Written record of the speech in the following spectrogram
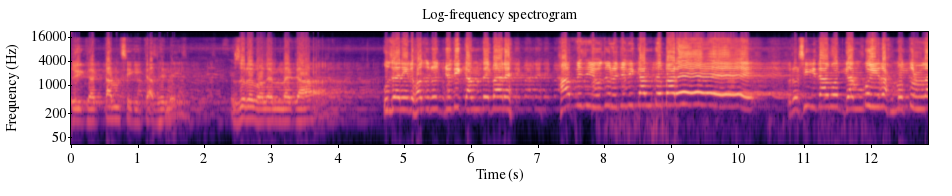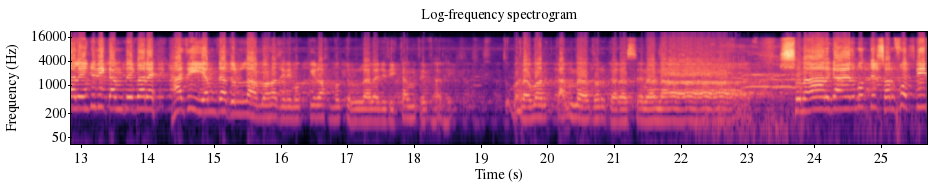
ডুইকা কানছে কি কাঁধে নেই? জোরে বলেন না গা। উজানির হজরত যদি কানতে পারে, হাফিজি হুজুর যদি কানতে পারে, রশিদ আহমদ গাঙ্গুই রহমতুল্লাহ যদি কানতে পারে, হাজি আমদাদুল্লাহ মহাজির মুক্কি রহমতুল্লাহ যদি কানতে পারে। তোমার আমার কান্না দরকার আছে না না। সোনার গায়ের মধ্যে সরফুদ্দিন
